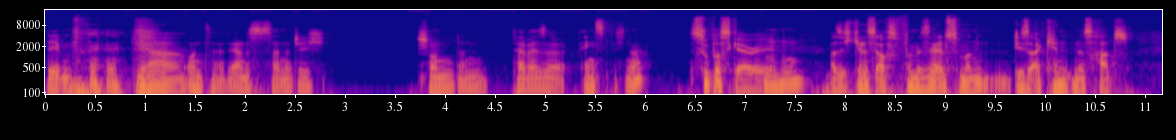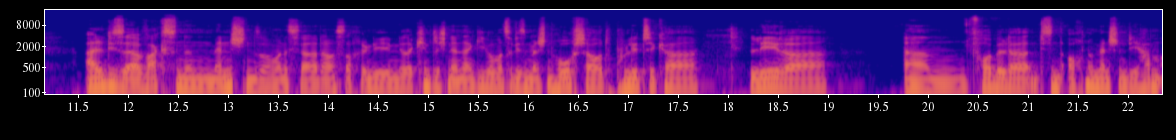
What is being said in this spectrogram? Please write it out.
leben. ja. Und äh, ja, das ist halt natürlich schon dann teilweise ängstlich, ne? Super scary. Mhm. Also ich kenne es ja auch von mir selbst, wenn man diese Erkenntnis hat, all diese erwachsenen Menschen, so, man ist ja damals auch irgendwie in dieser kindlichen Energie, wo man zu diesen Menschen hochschaut, Politiker, Lehrer, ähm, Vorbilder, die sind auch nur Menschen, die haben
